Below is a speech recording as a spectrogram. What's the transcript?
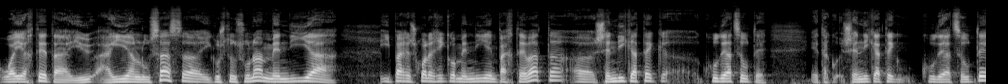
guai arte eta agian luzaz, ikustu zuna, mendia Ipar eskualeriko mendien parte bat, uh, sendikatek kudeatzeute. Eta sendikatek kudeatzeute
